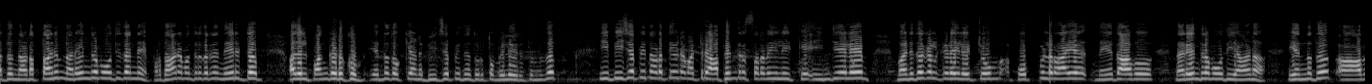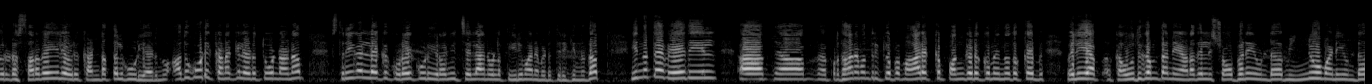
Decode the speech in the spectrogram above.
അത് നടത്താനും നരേന്ദ്രമോദി തന്നെ പ്രധാനമന്ത്രി തന്നെ നേരിട്ട് അതിൽ പങ്കെടുക്കും എന്നതൊക്കെയാണ് ബി ജെ പി നേതൃത്വം വിലയിരുത്തുന്നത്. ഈ ബി ജെ പി നടത്തിയ മറ്റൊരു ആഭ്യന്തര സർവേയിലേക്ക് ഇന്ത്യയിലെ വനിതകൾക്കിടയിൽ ഏറ്റവും പോപ്പുലറായ നേതാവ് നരേന്ദ്രമോദിയാണ് എന്നത് അവരുടെ സർവേയിലെ ഒരു കണ്ടെത്തൽ കൂടിയായിരുന്നു. അതുകൂടി കണക്കിലെടുത്തുകൊണ്ടാണ് സ്ത്രീകളിലേക്ക് കുറെ കൂടി ഇറങ്ങിച്ചെല്ലാനുള്ള തീരുമാനമെടുത്തിരിക്കുന്നത്. ഇന്നത്തെ വേദിയിൽ പ്രധാനമന്ത്രിക്കൊപ്പം ആരൊക്കെ പങ്കെടുക്കും എന്നതൊക്കെ വലിയ കൗതുകം തന്നെയാണ്. അതിൽ ശോഭനയുണ്ട് മിന്നു മണിയുണ്ട്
